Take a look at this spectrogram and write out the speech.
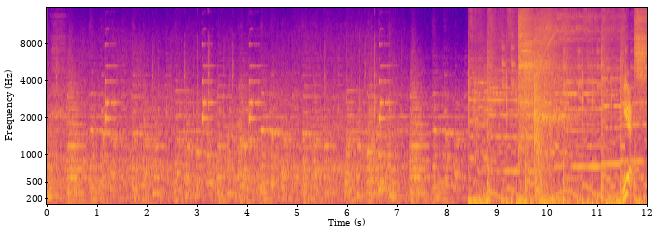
Yes!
